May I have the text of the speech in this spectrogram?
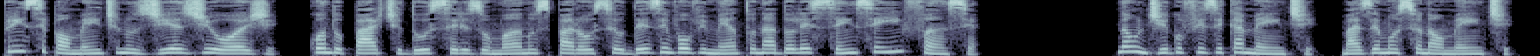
Principalmente nos dias de hoje, quando parte dos seres humanos parou seu desenvolvimento na adolescência e infância. Não digo fisicamente, mas emocionalmente,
